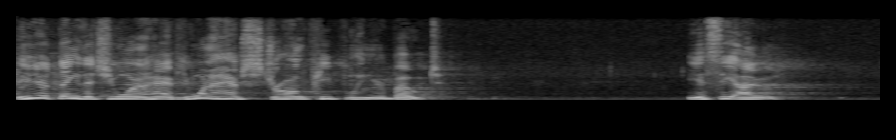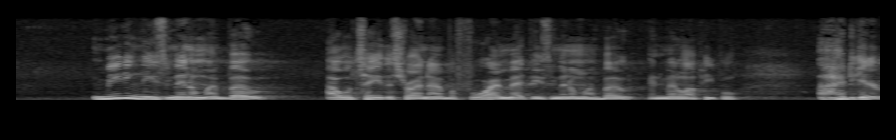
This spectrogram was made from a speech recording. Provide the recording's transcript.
These are things that you want to have. You want to have strong people in your boat. You see, I meeting these men on my boat, I will tell you this right now. Before I met these men on my boat and met a lot of people, I had to get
